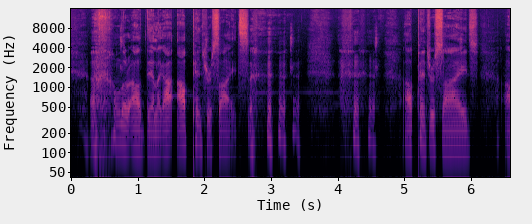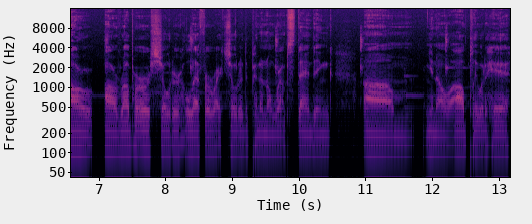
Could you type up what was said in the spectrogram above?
I'm a little out there. Like I, I'll pinch her sides. I'll pinch her sides. I'll I'll rub her shoulder, her left or right shoulder, depending on where I'm standing. Um, you know, I'll play with her hair,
